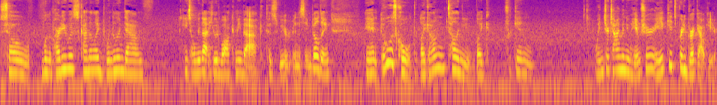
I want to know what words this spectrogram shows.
So when the party was kind of like dwindling down, he told me that he would walk me back because we were in the same building, and it was cold. Like I'm telling you, like freaking wintertime in New Hampshire, it gets pretty brick out here.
